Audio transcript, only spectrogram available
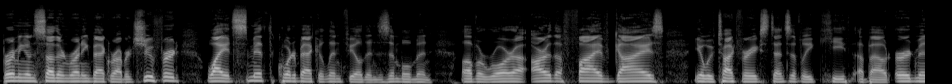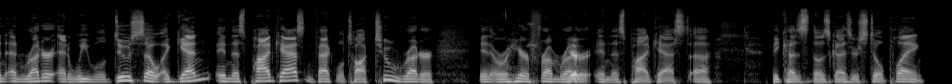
Birmingham Southern running back Robert Shuford. Wyatt Smith, quarterback at Linfield, and Zimbelman of Aurora are the five guys. You know, we've talked very extensively, Keith, about Erdman and Rutter, and we will do so again in this podcast. In fact, we'll talk to Rutter in, or hear from Rutter yep. in this podcast. Because those guys are still playing.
